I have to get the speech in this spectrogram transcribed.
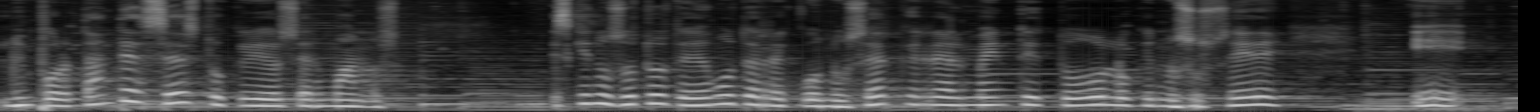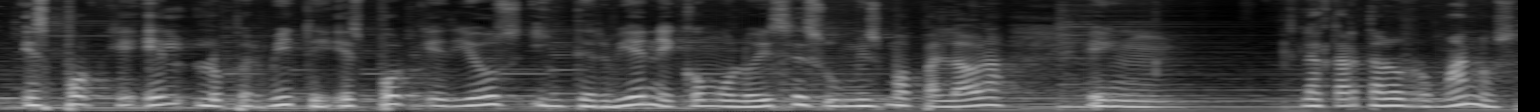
lo importante es esto, queridos hermanos, es que nosotros debemos de reconocer que realmente todo lo que nos sucede eh, es porque Él lo permite, es porque Dios interviene, como lo dice su misma palabra en la carta a los romanos.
